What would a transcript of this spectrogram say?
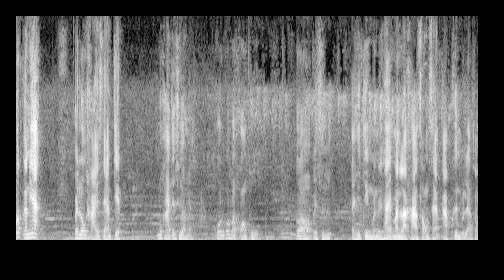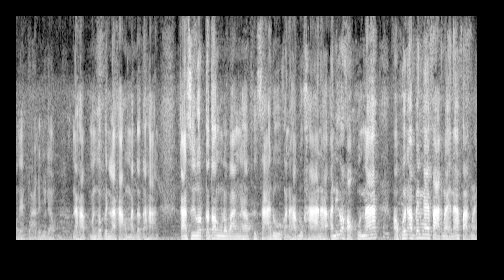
รถกันเนี้ยไปลงขายแสนเจ็ดลูกค้าจะเชื่อไหมคนคนมาของถูก ก็ไปซื้อ แต่ที่จริงมันไม่ใช่มันราคา2 0 0 0 0 0อัพขึ้นอยู่แล้ว2 0 0 0 0 0กว่าขึ้นอยู่แล้วนะครับมันก็เป็นราคาของมาตรฐาน การซื้อรถก็ต้องระวังนะครับศึกษาดูก่อนนะครับ ลูกค้านะครับ อันนี้ก็ขอบคุณนะ ขอบคุณเอาเป็นไงฝากหน่อยนะ ฝากหน่อย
